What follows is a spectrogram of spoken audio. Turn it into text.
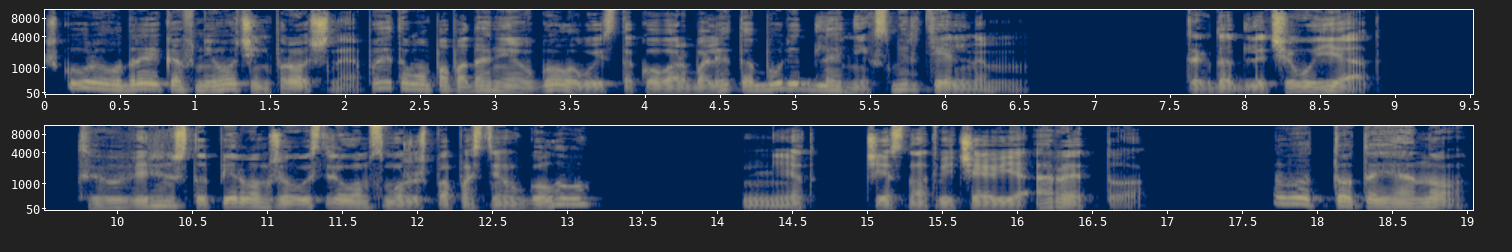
Шкура у дрейков не очень прочная, поэтому попадание в голову из такого арбалета будет для них смертельным. Тогда для чего яд? Ты уверен, что первым же выстрелом сможешь попасть им в голову? Нет, честно отвечаю я Аретто. Вот то-то и оно.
